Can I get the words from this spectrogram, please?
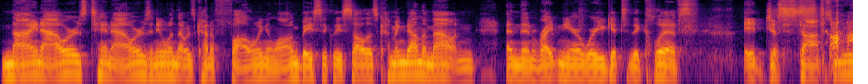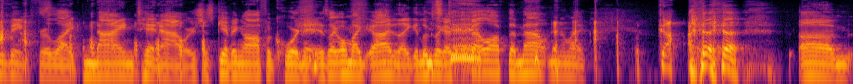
nine hours, 10 hours, anyone that was kind of following along basically saw us coming down the mountain. And then right near where you get to the cliffs, it just stops moving for like nine, 10 hours, just giving off a coordinate. It's like, oh my God, like it looks like I fell off the mountain. And like, God. um,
